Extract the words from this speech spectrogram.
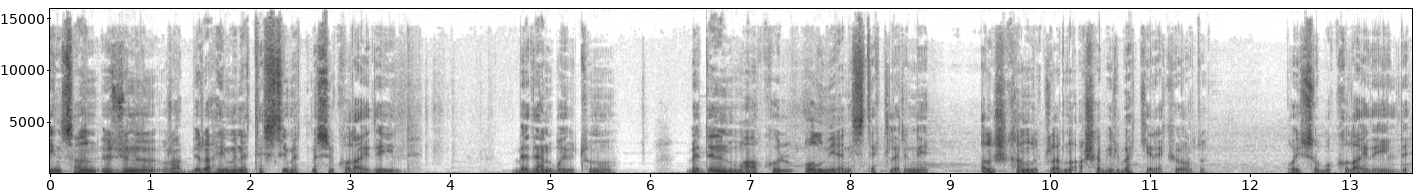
İnsanın özünü Rabbi Rahim'ine teslim etmesi kolay değildi. Beden boyutunu, bedenin makul olmayan isteklerini, alışkanlıklarını aşabilmek gerekiyordu. Oysa bu kolay değildi.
